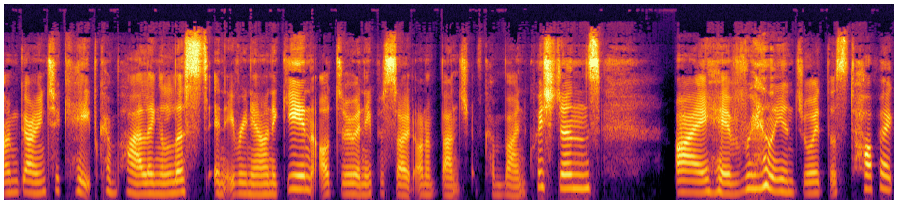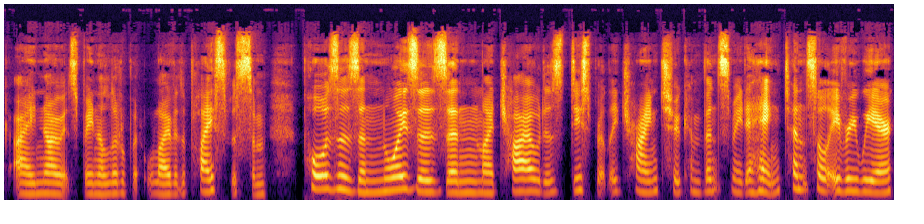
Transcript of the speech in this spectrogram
I'm going to keep compiling a list, and every now and again, I'll do an episode on a bunch of combined questions. I have really enjoyed this topic. I know it's been a little bit all over the place with some pauses and noises, and my child is desperately trying to convince me to hang tinsel everywhere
